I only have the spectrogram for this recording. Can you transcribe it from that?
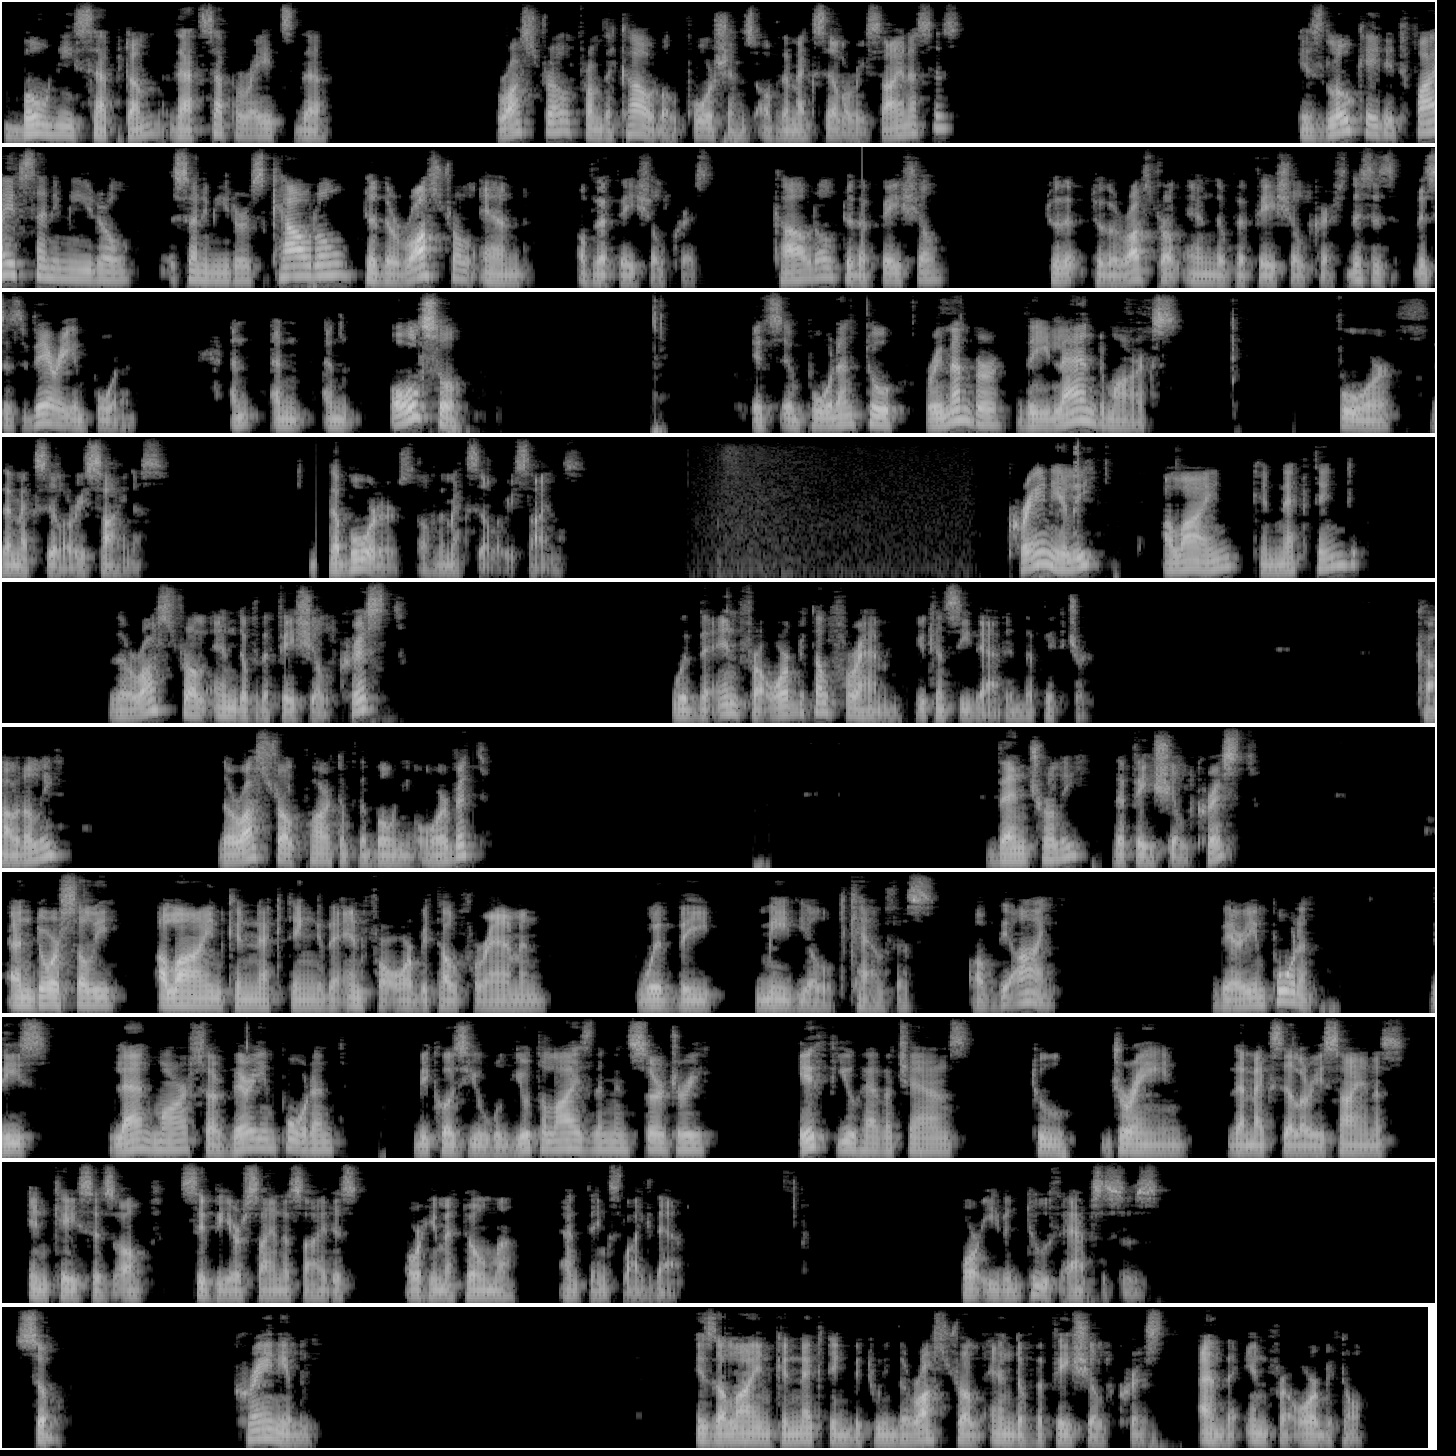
bony septum that separates the rostral from the caudal portions of the maxillary sinuses is located 5 centimeter, centimeters caudal to the rostral end of the facial crest. Caudal to the facial to the to the rostral end of the facial crest. This is this is very important. And and and also it's important to remember the landmarks for the maxillary sinus, the borders of the maxillary sinus. Cranially, a line connecting the rostral end of the facial crest with the infraorbital foramen. You can see that in the picture. Caudally, the rostral part of the bony orbit. Ventrally, the facial crest. And dorsally, a line connecting the infraorbital foramen with the medial canthus of the eye. Very important. These landmarks are very important because you will utilize them in surgery if you have a chance to drain the maxillary sinus in cases of severe sinusitis or hematoma and things like that, or even tooth abscesses. So, cranially is a line connecting between the rostral end of the facial crest and the infraorbital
